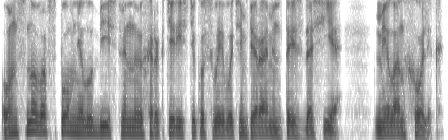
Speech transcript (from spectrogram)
Он снова вспомнил убийственную характеристику своего темперамента из досье — меланхолик.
